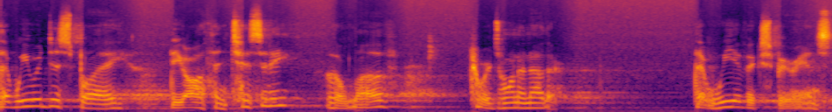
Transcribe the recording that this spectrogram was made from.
that we would display the authenticity, the love towards one another that we have experienced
